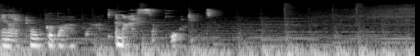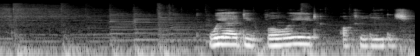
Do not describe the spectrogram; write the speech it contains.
and I talk about that and I support it. We are devoid of leadership.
